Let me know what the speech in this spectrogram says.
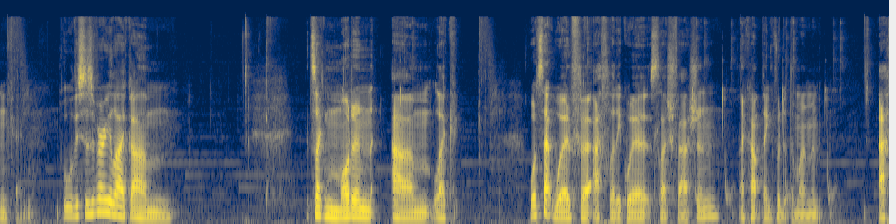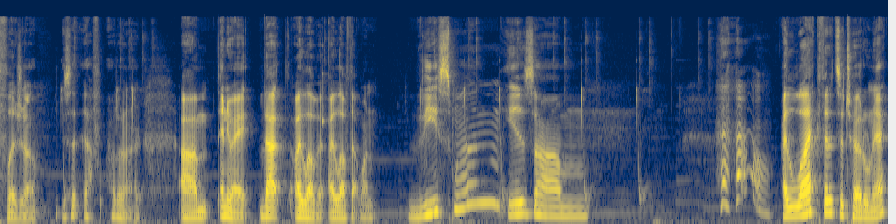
Okay. Oh, this is very like, um, it's like modern, um, like, what's that word for athletic wear slash fashion? I can't think of it at the moment. Athleisure. Is it? I don't know. Um, anyway, that, I love it. I love that one. This one is, um, I like that it's a turtleneck.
